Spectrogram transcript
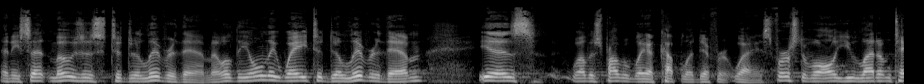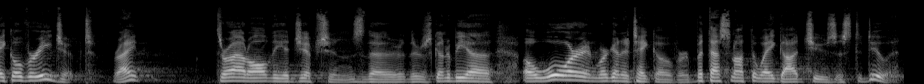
and He sent Moses to deliver them. Well, the only way to deliver them is well, there's probably a couple of different ways. First of all, you let them take over Egypt, right? Throw out all the Egyptians. The, there's going to be a, a war and we're going to take over. But that's not the way God chooses to do it.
